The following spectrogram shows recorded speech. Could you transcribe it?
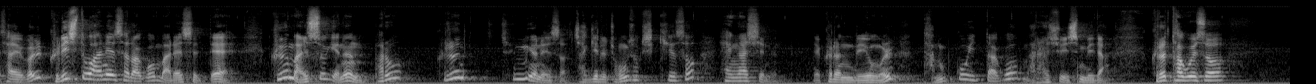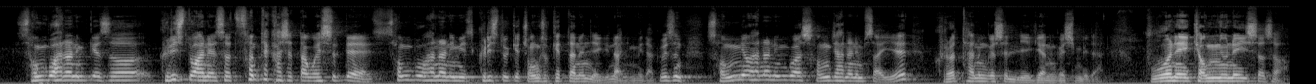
사역을 그리스도 안에서라고 말했을 때 그 말 속에는 바로 그런 측면에서 자기를 종속시켜서 행하시는 그런 내용을 담고 있다고 말할 수 있습니다. 그렇다고 해서 성부 하나님께서 그리스도 안에서 선택하셨다고 했을 때 성부 하나님이 그리스도께 종속했다는 얘기는 아닙니다. 그것은 성령 하나님과 성자 하나님 사이에 그렇다는 것을 얘기하는 것입니다. 구원의 경륜에 있어서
